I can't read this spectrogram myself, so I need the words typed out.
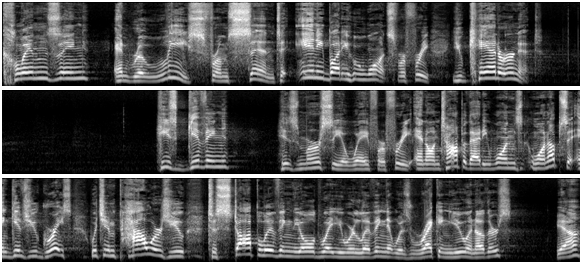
cleansing and release from sin to anybody who wants for free. You can't earn it. He's giving his mercy away for free. And on top of that, he one, one ups it and gives you grace, which empowers you to stop living the old way you were living that was wrecking you and others. Yeah?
